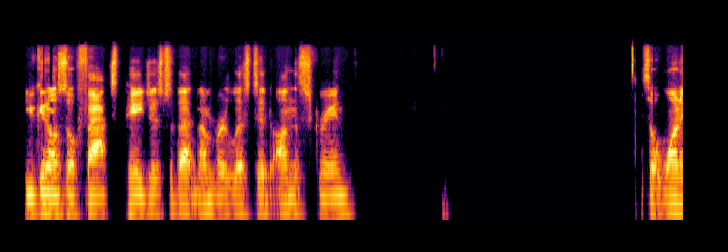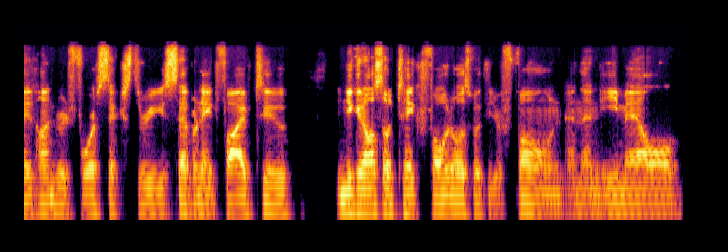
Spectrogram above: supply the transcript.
You can also fax pages to that number listed on the screen. So 1-800-463-7852. And you can also take photos with your phone and then email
